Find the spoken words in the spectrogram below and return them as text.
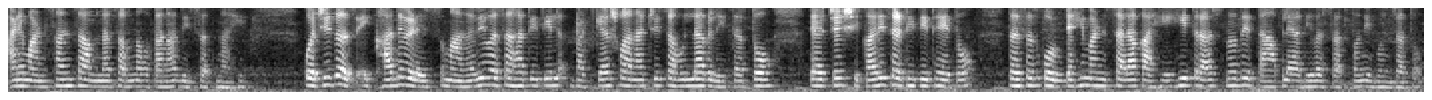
आणि माणसांचा आमनासामना होताना दिसत नाही. क्वचितच एखाद्या वेळेस मानवी वसाहतीतील भटक्या श्वानाची चाहूल लागली तर तो त्याच्या शिकारीसाठी तिथे येतो. तसंच कोणत्याही माणसाला काहीही त्रास न देता आपल्या अधिवासात तो निघून जातो.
